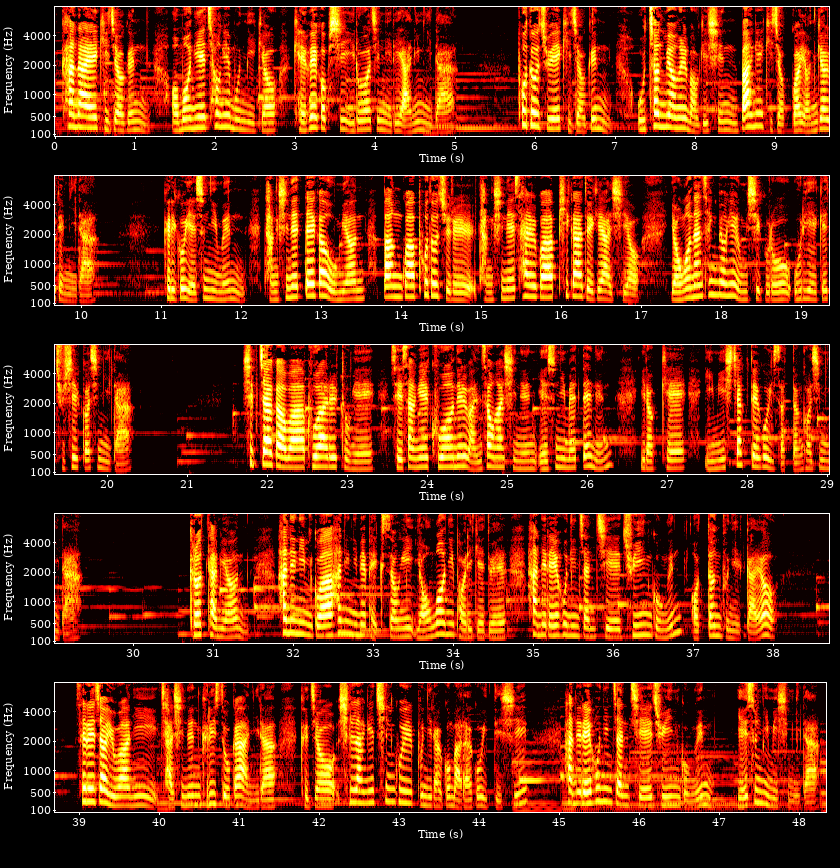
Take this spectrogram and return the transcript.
카나의 기적은 어머니의 청에 못 이겨 계획 없이 이루어진 일이 아닙니다. 포도주의 기적은 5천 명을 먹이신 빵의 기적과 연결됩니다. 그리고 예수님은 당신의 때가 오면 빵과 포도주를 당신의 살과 피가 되게 하시어 영원한 생명의 음식으로 우리에게 주실 것입니다. 십자가와 부활을 통해 세상의 구원을 완성하시는 예수님의 때는 이렇게 이미 시작되고 있었던 것입니다. 그렇다면 하느님과 하느님의 백성이 영원히 벌이게 될 하늘의 혼인잔치의 주인공은 어떤 분일까요? 세례자 요한이 자신은 그리스도가 아니라 그저 신랑의 친구일 뿐이라고 말하고 있듯이 하늘의 혼인잔치의 주인공은 예수님이십니다.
